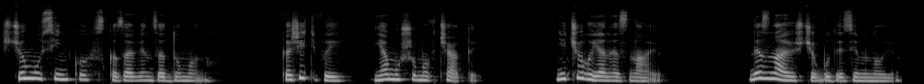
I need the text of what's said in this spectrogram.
Що, мусінько, сказав він задумано. Кажіть ви, я мушу мовчати. Нічого я не знаю. Не знаю, що буде зі мною.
